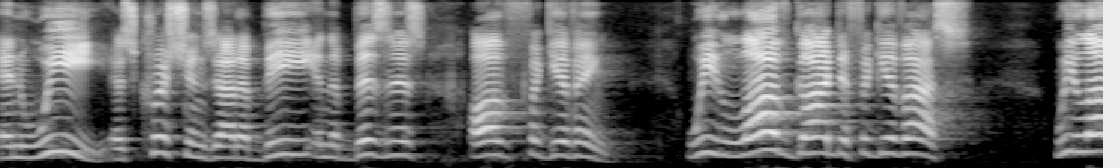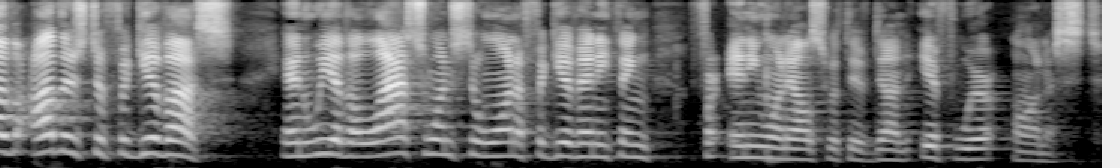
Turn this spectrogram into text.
And we, as Christians, ought to be in the business of forgiving. We love God to forgive us. We love others to forgive us, and we are the last ones to want to forgive anything for anyone else what they've done, if we're honest.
